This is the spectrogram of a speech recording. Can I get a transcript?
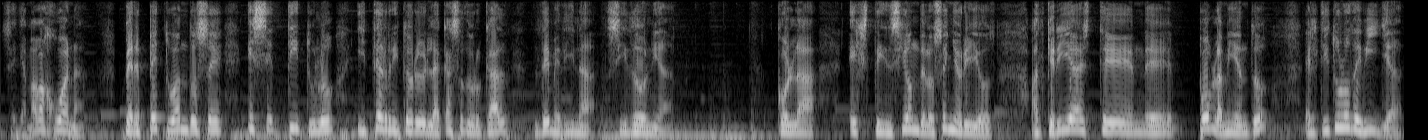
Se llamaba Juana, perpetuándose ese título y territorio en la casa de Urcal de Medina Sidonia. Con la extinción de los señoríos, adquiría este eh, poblamiento el título de villa,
